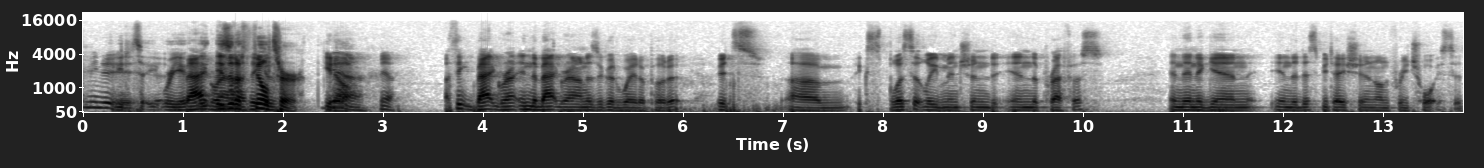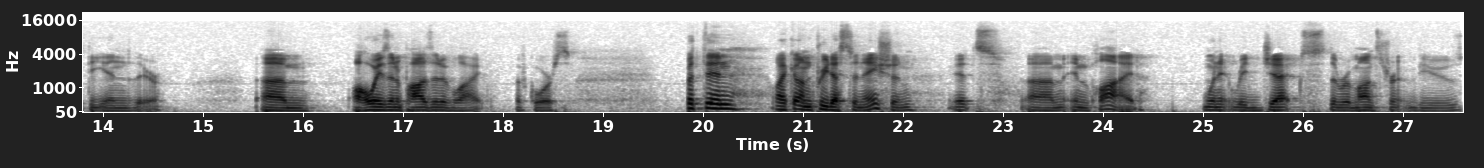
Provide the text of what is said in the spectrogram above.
I mean, maybe it, t- it- you- background, is it a filter? You yeah, know, yeah. I think background in the background is a good way to put it. It's um, explicitly mentioned in the preface, and then again in the disputation on free choice at the end there. Um, always in a positive light, of course. But then, like on predestination, it's um, implied when it rejects the remonstrant views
